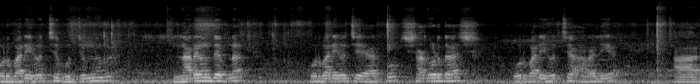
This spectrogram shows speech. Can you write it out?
ওর বাড়ি হচ্ছে ভুজংনগর নারায়ণ দেবনাথ ওর বাড়ি হচ্ছে এয়ারপোর্ট। সাগর দাস ওর বাড়ি হচ্ছে আড়ালিয়া। আর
